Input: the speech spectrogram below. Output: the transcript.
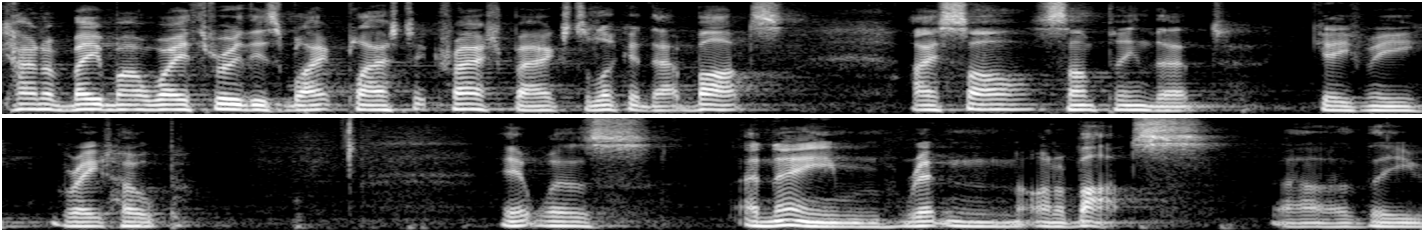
kind of made my way through these black plastic trash bags to look at that box, I saw something that gave me great hope. It was a name written on a box. Uh, the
